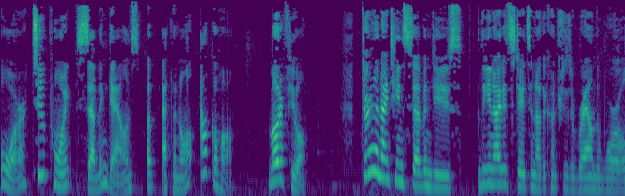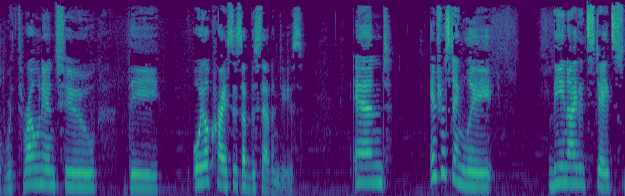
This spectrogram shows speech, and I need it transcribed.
or 2.7 gallons of ethanol alcohol, motor fuel. During the 1970s, the United States and other countries around the world were thrown into the oil crisis of the 70s. And interestingly, the United States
